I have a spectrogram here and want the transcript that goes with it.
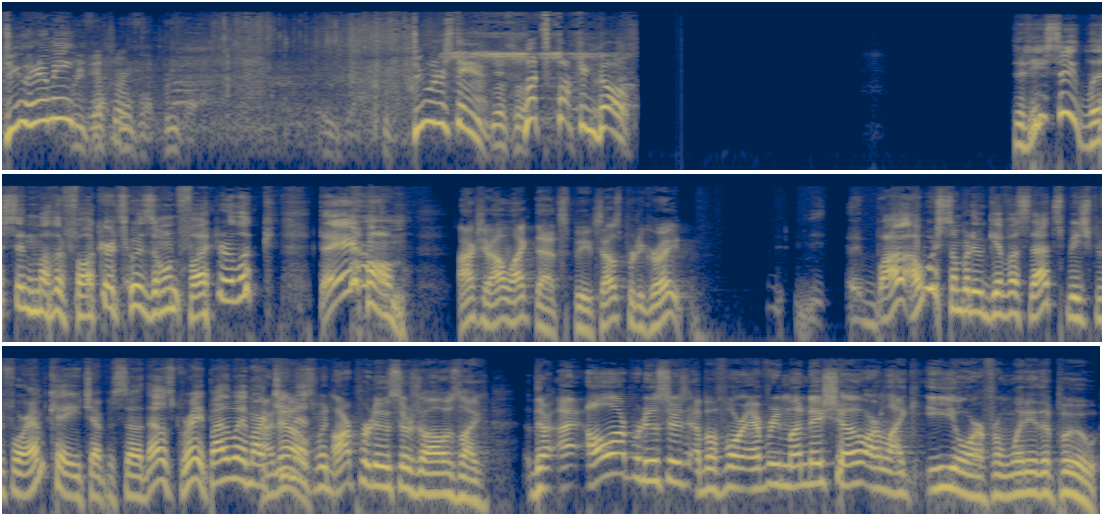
Do you hear me? Yes, sir. Do you understand? Yes, sir. Let's fucking go. Did he say "listen, motherfucker" to his own fighter? Look, damn. Actually, I like that speech. That was pretty great. I, I wish somebody would give us that speech before MK each episode. That was great. By the way, Martinez would. Our producers are always like, they're I, all our producers before every Monday show are like Eeyore from Winnie the Pooh.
